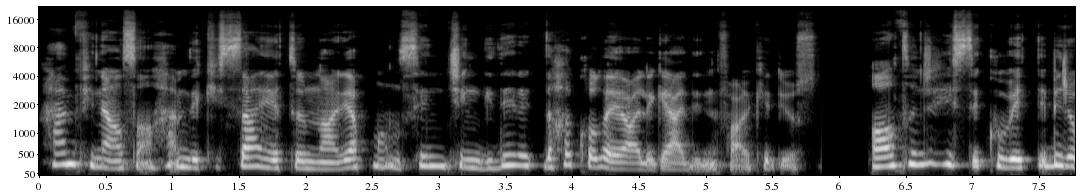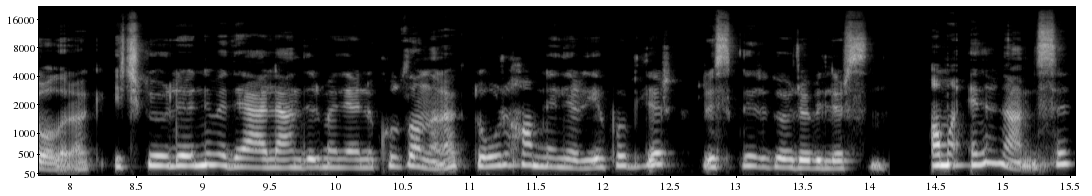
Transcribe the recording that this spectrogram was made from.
hem finansal hem de kişisel yatırımlar yapmanın senin için giderek daha kolay hale geldiğini fark ediyorsun. Altıncı hissi kuvvetli biri olarak içgörülerini ve değerlendirmelerini kullanarak doğru hamleleri yapabilir, riskleri görebilirsin. Ama en önemlisi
